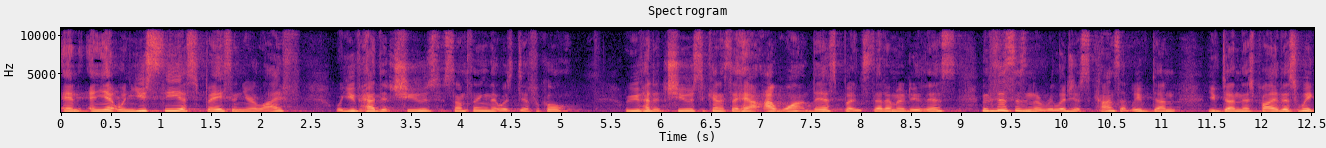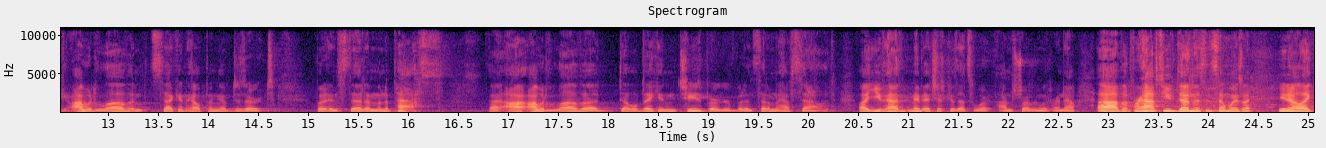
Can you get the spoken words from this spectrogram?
And, and yet, when you see a space in your life where you've had to choose something that was difficult, where you've had to choose to kind of say, hey, I want this, but instead I'm going to do this. I mean, this isn't a religious concept. We've done, you've done this probably this week. I would love a second helping of dessert, but instead I'm going to pass. I, I, would love a double bacon cheeseburger, but instead I'm to have salad. Uh, you've had, maybe that's just because that's what I'm struggling with right now. Uh, but perhaps you've done this in some ways. Like, you know, like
